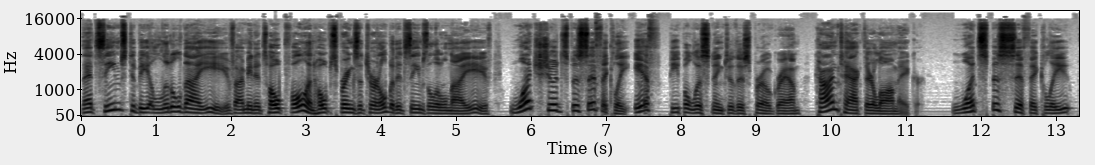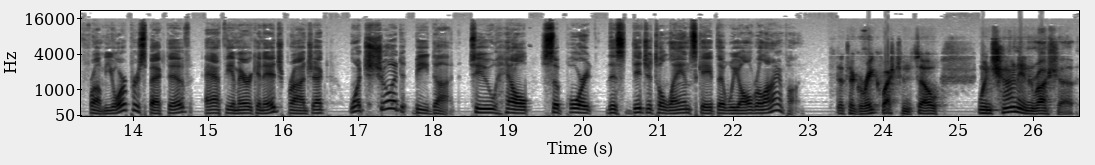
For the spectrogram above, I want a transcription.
That seems to be a little naive. I mean, it's hopeful and hope springs eternal, but it seems a little naive. What should specifically, if people listening to this program contact their lawmaker, what specifically, from your perspective at the American Edge Project, what should be done to help support this digital landscape that we all rely upon? That's a great question. So, when China and Russia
